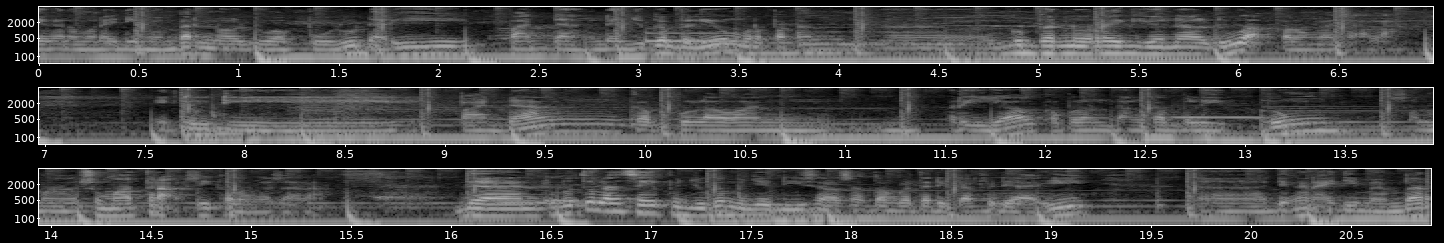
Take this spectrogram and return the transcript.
dengan nomor ID member 020 dari Padang dan juga beliau merupakan uh, gubernur regional 2 kalau nggak salah. Itu di Padang, Kepulauan Riau, Kepulauan Bangka Belitung, sama Sumatera sih kalau nggak salah. Dan kebetulan saya pun juga menjadi salah satu anggota di KVDAI uh, dengan ID member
